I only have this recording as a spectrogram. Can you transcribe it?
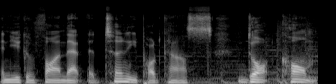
and you can find that at eternitypodcasts.com.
